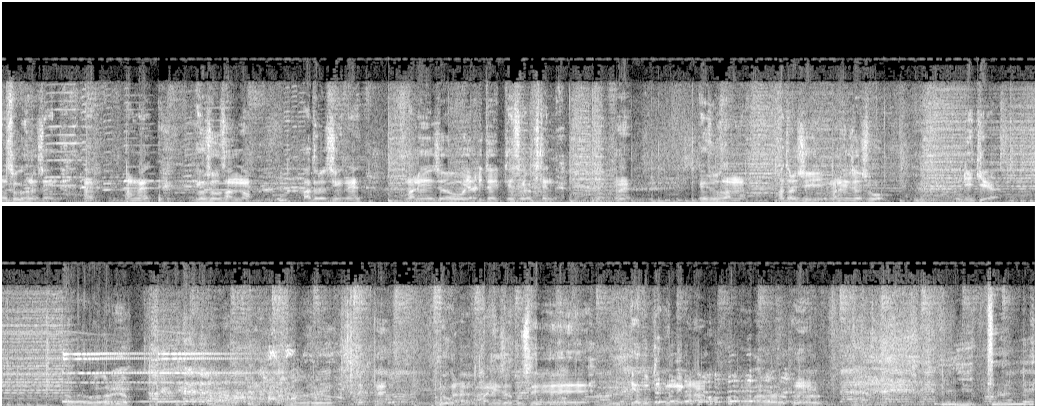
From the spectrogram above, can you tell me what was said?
のそういう話じゃないんだ。うん。あのね吉尾さんの新しいねマネージャーをやりたいってやつが来てんだよ。ね吉尾さんの新しいマネージャー志望。力也。わかるよ。わかるよ、ね、どうかな？マネージャーとして雇ってくんねえかな？わかる。わかる似てんね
